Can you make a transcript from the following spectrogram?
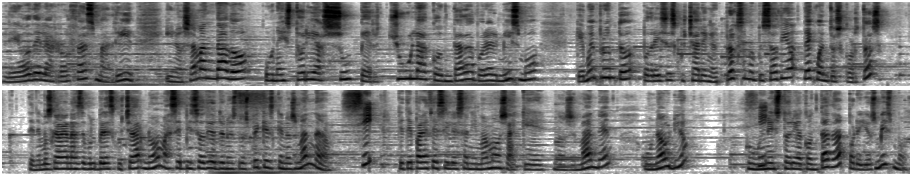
Leo de las Rozas Madrid y nos ha mandado una historia súper chula contada por él mismo que muy pronto podréis escuchar en el próximo episodio de Cuentos Cortos. Tenemos ganas de volver a escuchar, ¿no? Más episodios de nuestros peques que nos mandan. Sí, ¿Qué te parece si les animamos a que nos manden un audio con Sí. una historia contada por ellos mismos?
